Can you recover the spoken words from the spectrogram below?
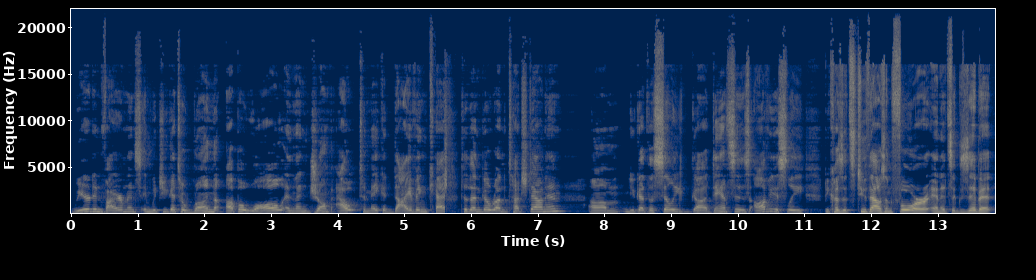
weird environments in which you get to run up a wall and then jump out to make a diving catch to then go run a touchdown in. Um, you get the silly uh, dances, obviously, because it's 2004 and it's Xzibit.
